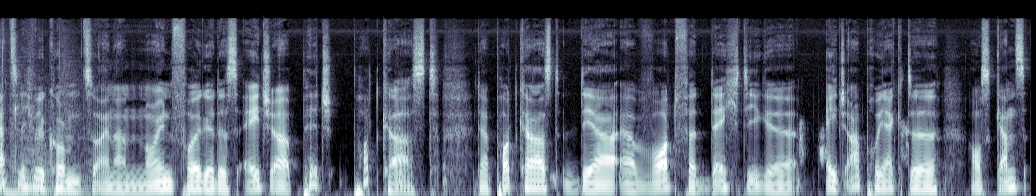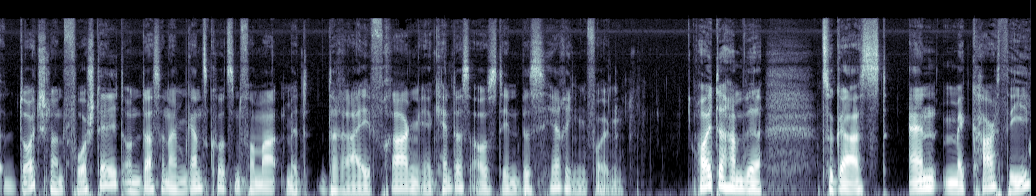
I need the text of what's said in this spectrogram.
Herzlich willkommen zu einer neuen Folge des HR Pitch Podcast. Der Podcast, der wortverdächtige HR-Projekte aus ganz Deutschland vorstellt und das in einem ganz kurzen Format mit drei Fragen. Ihr kennt das aus den bisherigen Folgen. Heute haben wir zu Gast Anne McCarthy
